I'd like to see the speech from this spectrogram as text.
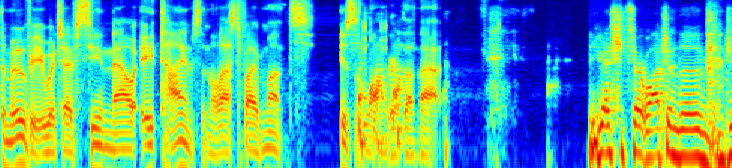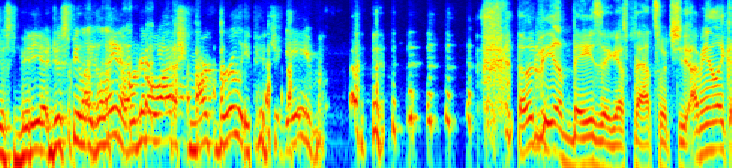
the movie, which I've seen now eight times in the last five months, is longer than that. You guys should start watching the just video. Just be like, Elena, we're gonna watch Mark Buehrle pitch a game. That would be amazing if that's what she. I mean, like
